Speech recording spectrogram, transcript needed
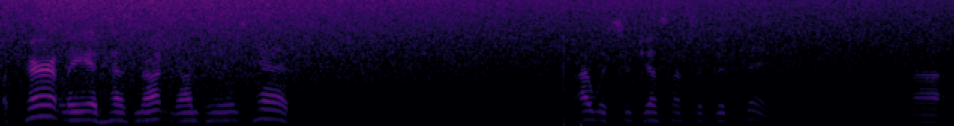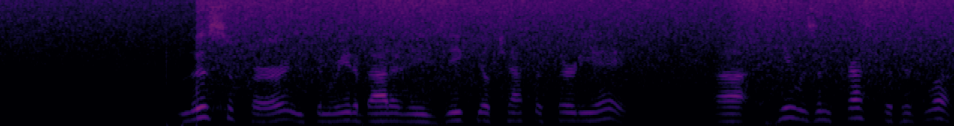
apparently it has not gone to his head. I would suggest that's a good thing. Uh, Lucifer, you can read about it in Ezekiel chapter 38. Uh, he was impressed with his look.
